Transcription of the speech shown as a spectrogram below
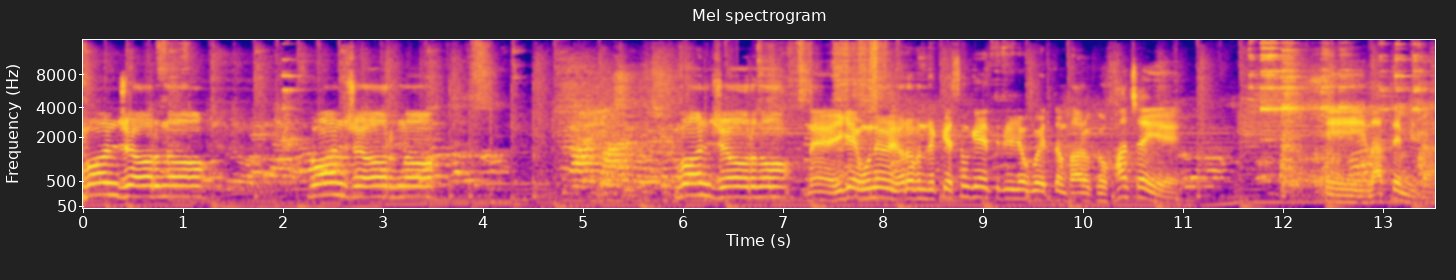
Buongiorno, buongiorno, buongiorno. 네, 이게 오늘 여러분들께 소개해 드리려고 했던 바로 그 화제의 이 라떼입니다.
